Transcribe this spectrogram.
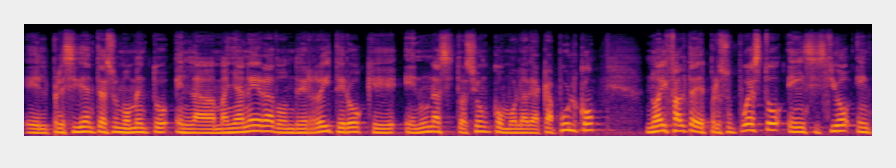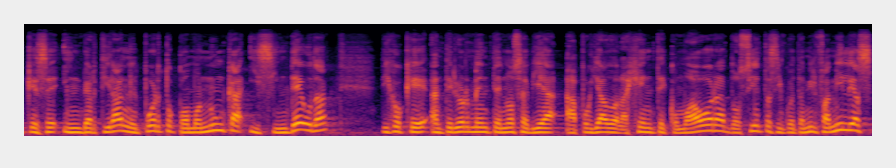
el presidente hace un momento en la mañanera, donde reiteró que en una situación como la de Acapulco, no hay falta de presupuesto e insistió en que se invertirá en el puerto como nunca y sin deuda Dijo que anteriormente no se había apoyado a la gente como ahora. 250 mil familias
